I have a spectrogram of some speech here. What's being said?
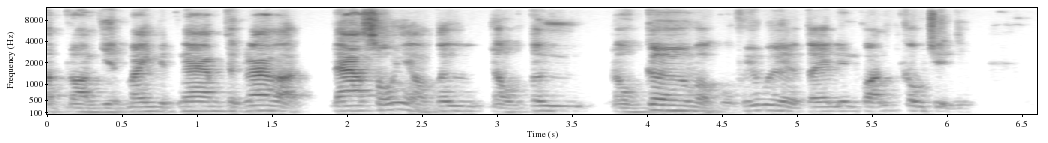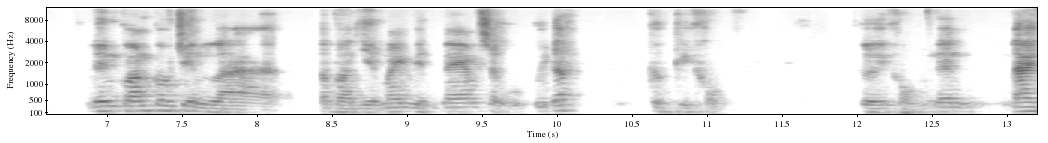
tập đoàn Diệt May Việt Nam. Thực ra là đa số nhà đầu tư đầu tư, đầu cơ vào cổ phiếu VGT liên quan câu chuyện gì? liên quan câu chuyện là tập đoàn Diệt May Việt Nam sở hữu quỹ đất cực kỳ khủng, cực kỳ khủng. Nên đây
